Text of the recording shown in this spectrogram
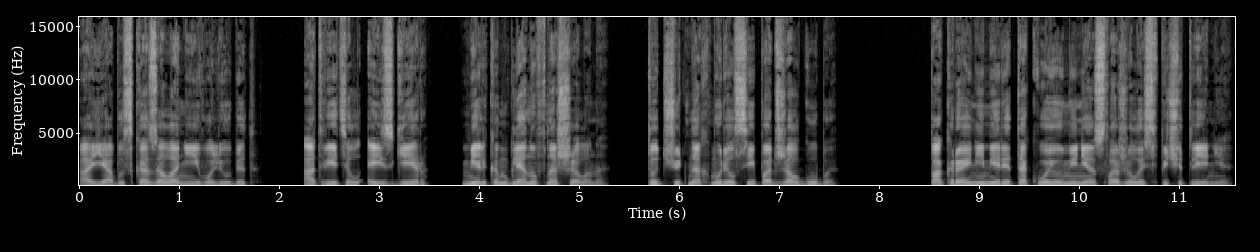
«А я бы сказал, они его любят», — ответил Эйсгейр, мельком глянув на Шеллона. Тот чуть нахмурился и поджал губы. «По крайней мере, такое у меня сложилось впечатление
